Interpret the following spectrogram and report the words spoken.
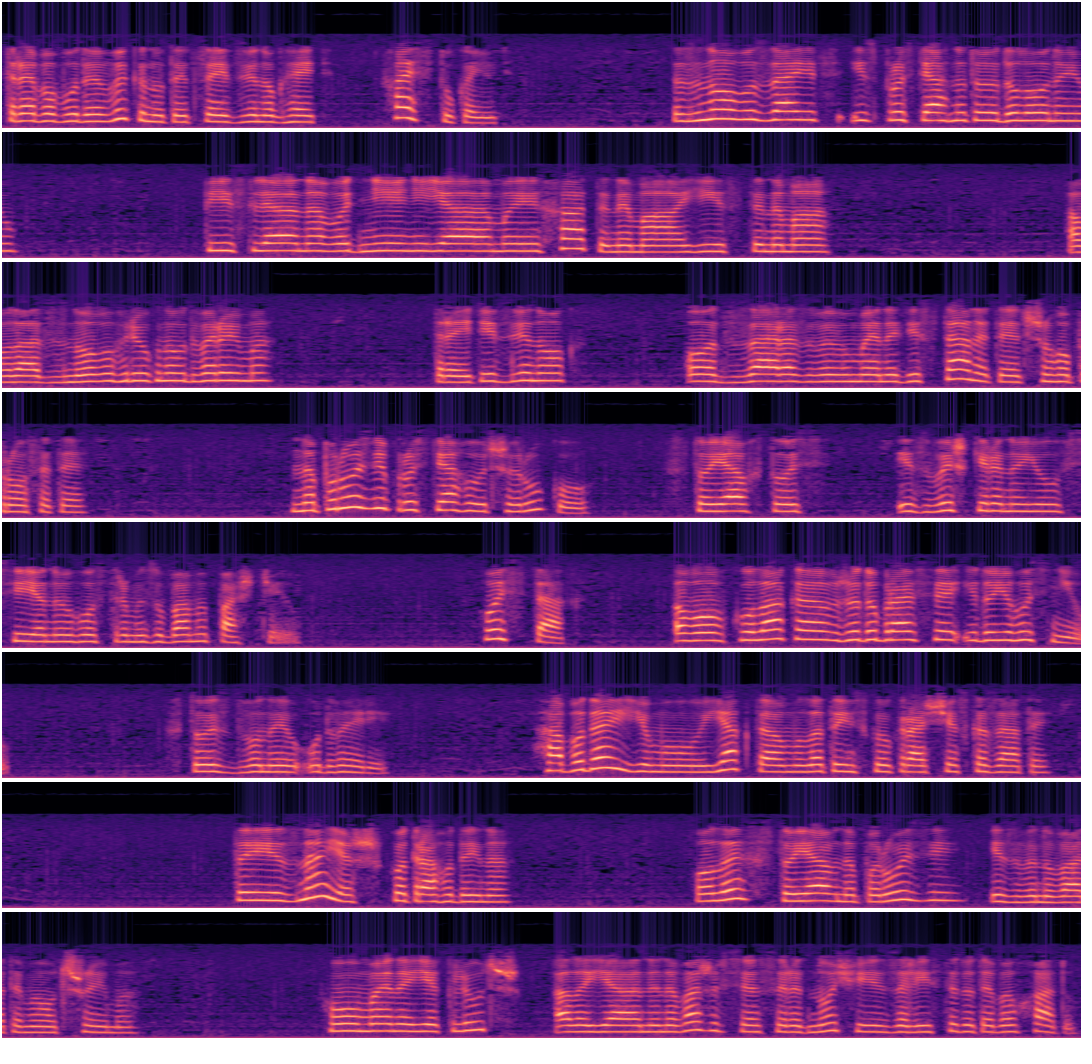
Треба буде викинути цей дзвінок геть, хай стукають. Знову заєць із простягнутою долонею. Після наводнення ми хати нема, їсти нема. А Влад знову грюкнув дверима. Третій дзвінок. От зараз ви в мене дістанете, чого просите. На порозі, простягуючи руку, стояв хтось із вишкіреною, всіяною гострими зубами пащею. Ось так. Вовкулака вже добрався і до його снів. Хтось дзвонив у двері. А бодай йому, як там латинською краще сказати. Ти знаєш, котра година? Олег стояв на порозі із винуватими очима. У мене є ключ, але я не наважився серед ночі залізти до тебе в хату.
